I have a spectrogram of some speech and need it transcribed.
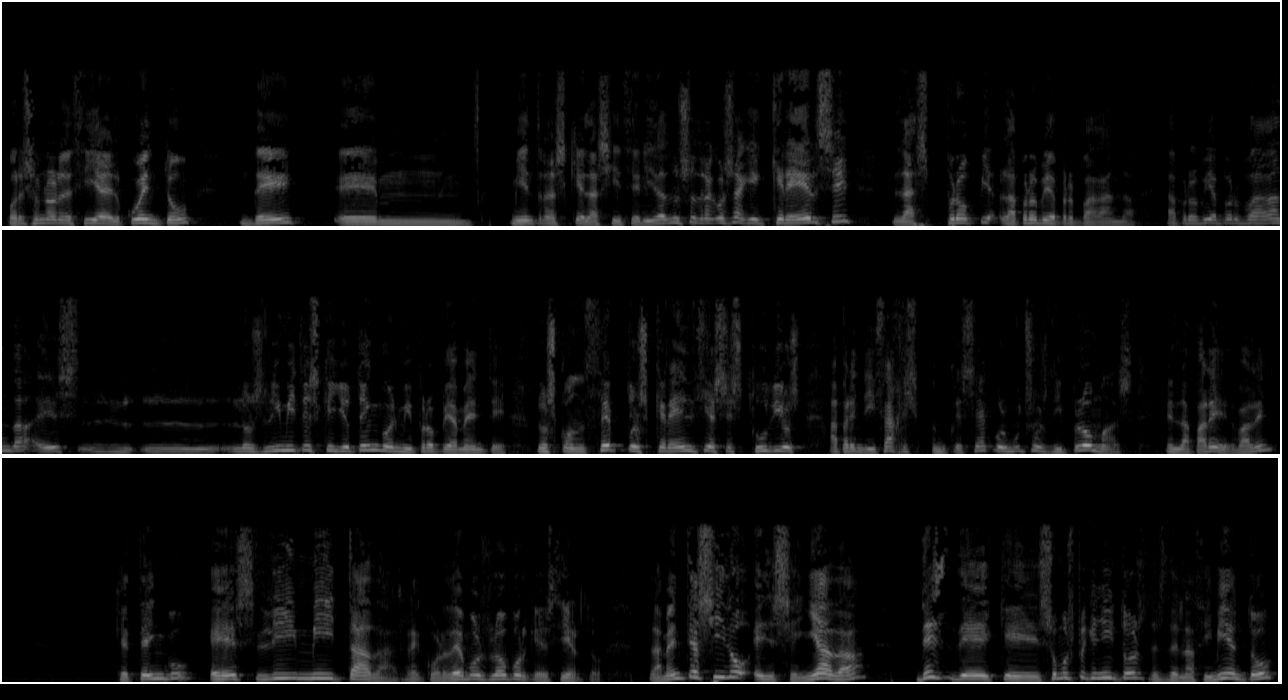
Por eso nos decía el cuento de Em, mientras que la sinceridad no es otra cosa que creerse la propia propaganda. La propia propaganda es los límites que yo tengo en mi propia mente, los conceptos, creencias, estudios, aprendizajes, aunque sea con muchos diplomas en la pared, ¿vale? Que tengo es limitada, recordémoslo porque es cierto. La mente ha sido enseñada desde que somos pequeñitos, desde el nacimiento,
